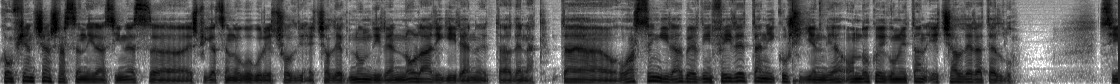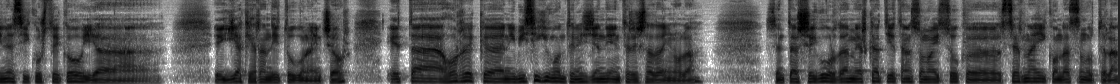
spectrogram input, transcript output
konfiantzian sartzen dira, zinez uh, esplikatzen dugu gure etxaldiak non diren, nola ari giren, eta denak. Eta oartzen gira, berdin feiretan ikusi jendea, ondoko egunetan etxaldera teldu. Zinez ikusteko, ja, egiak erranditugu nahi txor, eta horrek, uh, ni biziki konteniz jendea interesada inola, Zenta segur da, merkatietan zomaizuk uh, zer nahi kondatzen dutela,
